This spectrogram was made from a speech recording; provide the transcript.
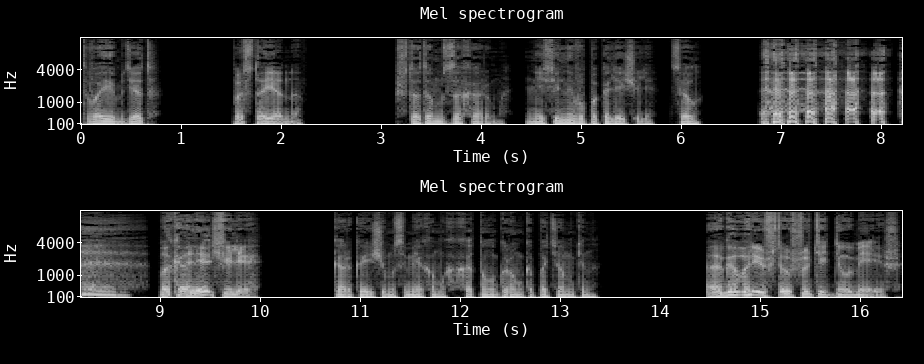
Твоим дед? Постоянно. Что там с Захаром? Не сильно его покалечили? Цел? Покалечили? Каркающим смехом хохотнул громко Потемкин. А говоришь, что шутить не умеешь.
